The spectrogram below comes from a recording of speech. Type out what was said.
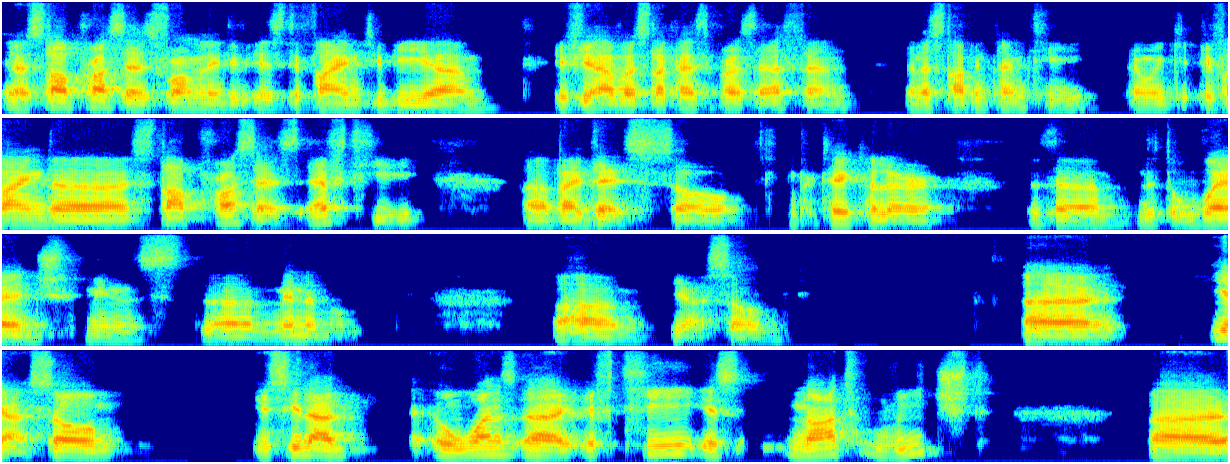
you know, stop process formally is defined to be um, if you have a stochastic process Fn and a stopping time t, then we define the stop process Ft uh, by this. So in particular, the, the wedge means the minimum. Um, yeah, so uh, yeah, so you see that once uh, if t is not reached, uh,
